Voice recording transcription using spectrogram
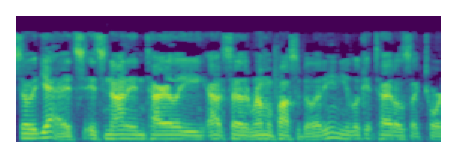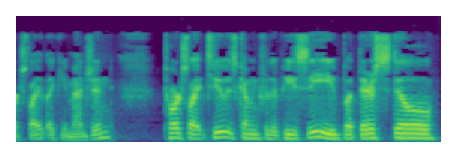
So yeah, it's it's not entirely outside of the realm of possibility. And you look at titles like Torchlight, like you mentioned, Torchlight Two is coming for the PC, but they're still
